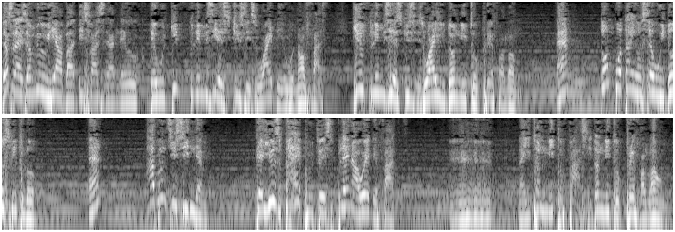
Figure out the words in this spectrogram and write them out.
Just like some people hear about this fasting and they will, they will give flimsy excuses why they will not fast. Give flimsy excuses why you don't need to pray for long. Eh? Don't bother yourself with those people. Oh. Eh? Haven't you seen them? They use Bible to explain away the fact. that you don't need to fast. You don't need to pray for long.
